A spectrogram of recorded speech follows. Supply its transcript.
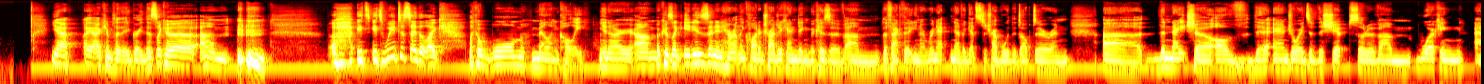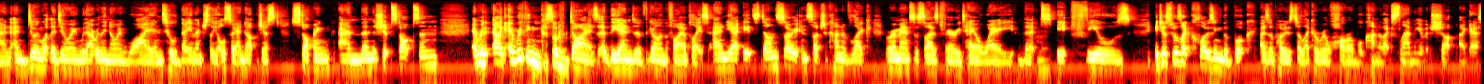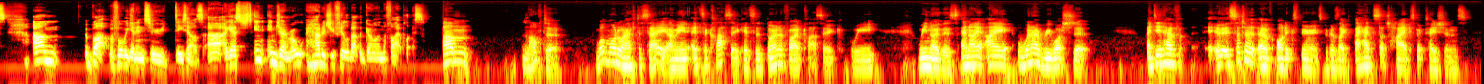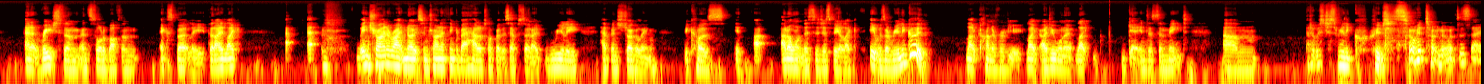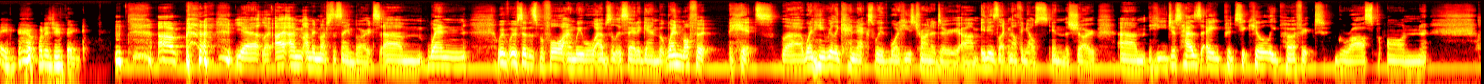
Yeah, I, I completely agree. There's like a um uh, it's it's weird to say that like like a warm melancholy you know um because like it is an inherently quite a tragic ending because of um the fact that you know Reinette never gets to travel with the doctor and uh the nature of the androids of the ship sort of um working and and doing what they're doing without really knowing why until they eventually also end up just stopping and then the ship stops and every like everything sort of dies at the end of the girl in the fireplace and yet it's done so in such a kind of like romanticized fairy tale way that mm. it feels it just feels like closing the book as opposed to like a real horrible kind of like slamming of it shut i guess. Um but before we get into details uh, i guess just in, in general how did you feel about the girl in the fireplace? Um loved it. What more do i have to say? I mean it's a classic. It's a bona fide classic. We we know this. And I, I when I rewatched it, I did have it's such a, a odd experience because like I had such high expectations, and it reached them and soared above them expertly that I like. In trying to write notes and trying to think about how to talk about this episode, I really have been struggling because it. I, I don't want this to just be like it was a really good, like kind of review. Like I do want to like get into some meat. Um, but it was just really good. So I don't know what to say. What did you think? um, yeah, look, I, am I'm, I'm in much the same boat. Um, when we've we've said this before, and we will absolutely say it again. But when Moffat hits, uh, when he really connects with what he's trying to do, um, it is like nothing else in the show. Um, he just has a particularly perfect grasp on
